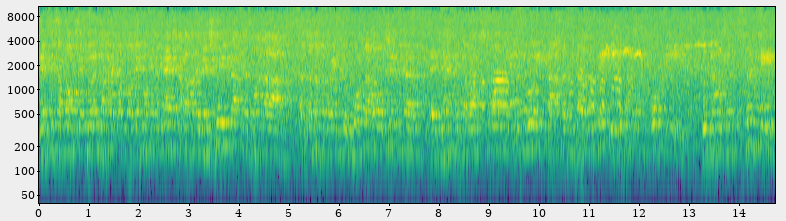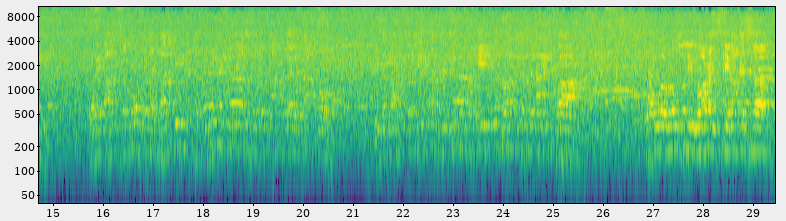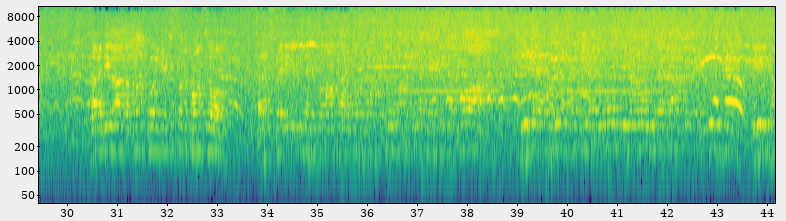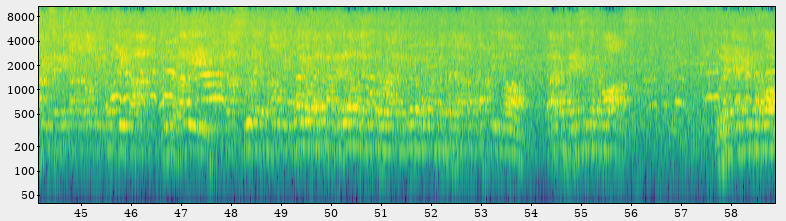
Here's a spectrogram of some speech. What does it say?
Jessica Ponte vuole dare qualcosa in modo diretta da parte del Schirinda che suona la stagione per il gol finale di Bertacchi per il Duce il Dante che dà la donna in partita un bravi Ciascuno che bravo vittorio per il Mattello del Colonna e quello che va a sbagliare la campissimo dai ragazzi che però Volete che però alla portare gente da nostri lì fuori volta viene tutti infatti da sempre extra donn'aia time to beat is 104.22 Kudi Kudi čas Viktorije Volka Volka se zajedno alfabete 104,22 sekundne tehnička forca vidi dobro je spodaj pospešila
